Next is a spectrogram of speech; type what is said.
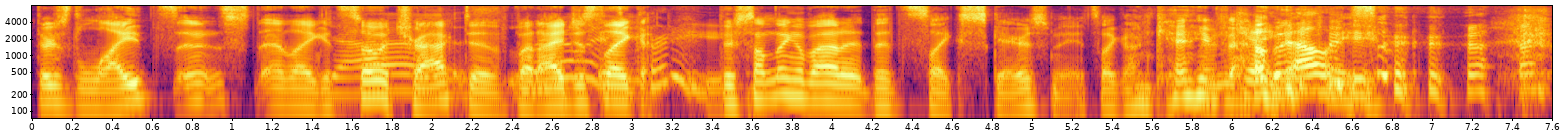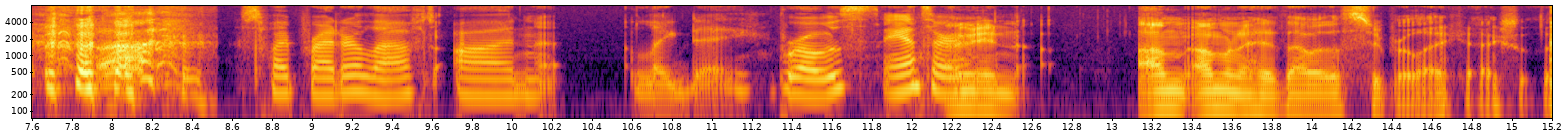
there's lights and it's, uh, like it's so Yes, attractive, but I just literally, like it's pretty. there's something about it that's like scares me. It's like uncanny, Uncanny valley. Valley. Swipe right or left on leg day. Bros, answer. I mean, I'm I'm gonna hit that with a super like actually.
